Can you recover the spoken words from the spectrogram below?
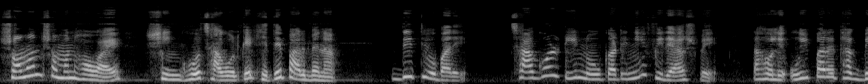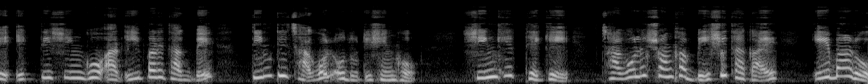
সমান সমান হওয়ায় সিংহ ছাগলকে খেতে পারবে না। দ্বিতীয়বারে ছাগলটি নৌকাটি নিয়ে ফিরে আসবে। তাহলে ওই পারে থাকবে একটি সিংহ আর এই পারে থাকবে তিনটি ছাগল ও দুটি সিংহ। সিংহের থেকে ছাগলের সংখ্যা বেশি থাকায় এবারও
